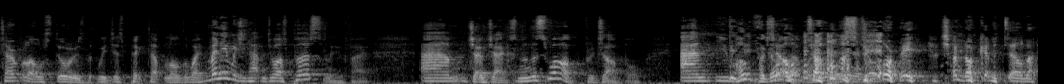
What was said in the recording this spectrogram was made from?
terrible old stories that we just picked up along the way. Many of which had happened to us personally, in fact. Um, Joe Jackson and the Swan, for example. And you Oh, forgot tell, tell the story, which I'm not going to tell now.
